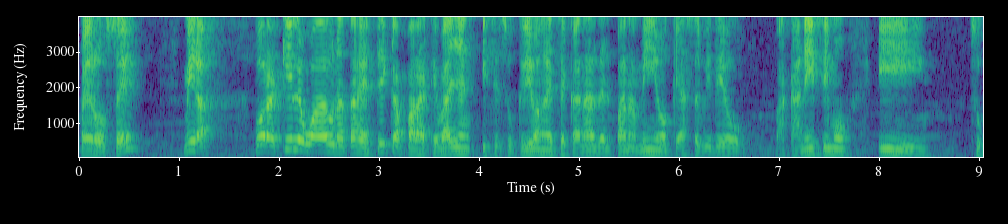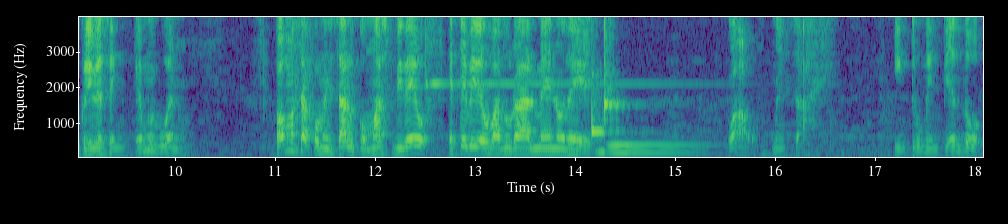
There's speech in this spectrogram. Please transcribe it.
Pero sé, mira, por aquí le voy a dar una tarjetita para que vayan y se suscriban a ese canal del pana mío que hace video bacanísimo. Y suscríbese, que es muy bueno. Vamos a comenzar con más videos. Este video va a durar menos de... Wow, mensaje. Instrumentiendo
